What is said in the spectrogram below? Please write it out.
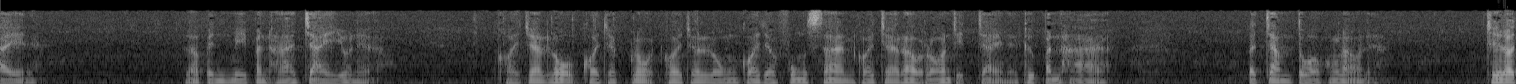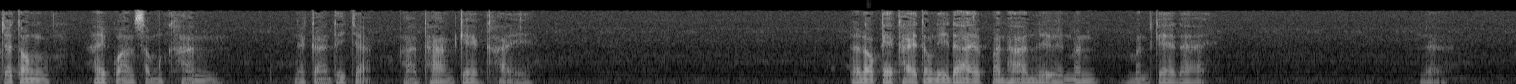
เราเป็นมีปัญหาใจอยู่เนี่ยคอยจะโลภคอยจะโกรธ คอยจะหลง คอยจะฟุ้งซ่าน คอยจะเร่าร้อนจิตใจเนี่ยคือปัญหา ประจำตัวของเราเนี่ยที่เราจะต้องให้ความสำคัญในการที่จะหาทางแก้ไข ถ้าเราแก้ไขตรงนี้ได้ปัญหาอื่นมันมันแก้ได้นะ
